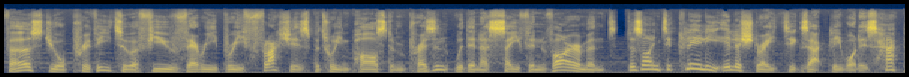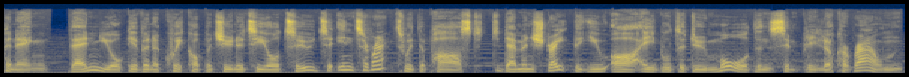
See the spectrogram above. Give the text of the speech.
First, you're privy to a few very brief flashes between past and present within a safe environment, designed to clearly illustrate exactly what is happening. Then, you're given a quick opportunity or two to interact with the past to demonstrate that you are able to do more than simply look around.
